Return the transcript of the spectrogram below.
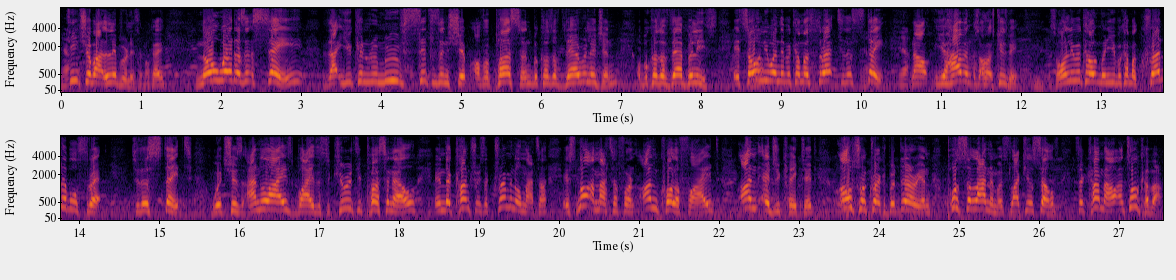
Yeah. teach you about liberalism. Okay. Nowhere does it say that you can remove citizenship of a person because of their religion or because of their beliefs. It's only when they become a threat to the state. Yeah. Now, you haven't, oh, excuse me, it's only when you become a credible threat to the state, which is analyzed by the security personnel in the country. It's a criminal matter. It's not a matter for an unqualified, uneducated, ultra crepidarian, pusillanimous like yourself to come out and talk about.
